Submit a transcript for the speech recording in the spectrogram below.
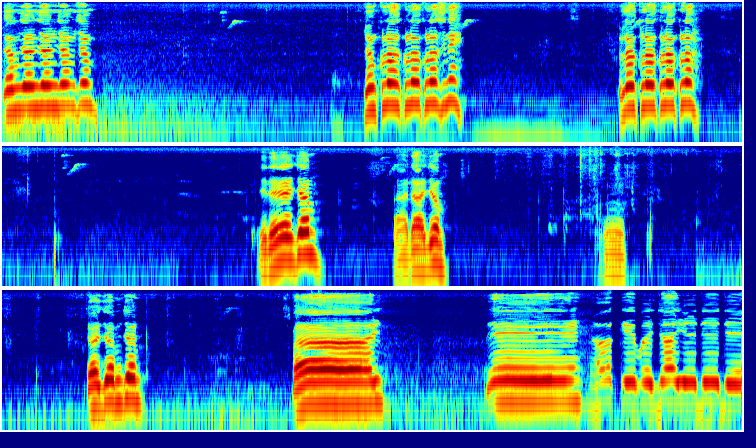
Jom, jom, jom, jom, jom. Jom keluar, keluar, keluar sini. Keluar, keluar, keluar, keluar. Eh, dia, jom. Ha, dah, jom. Hmm. Jom, jom, jom. Bye. Deh. Okey, berjaya, Dede.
